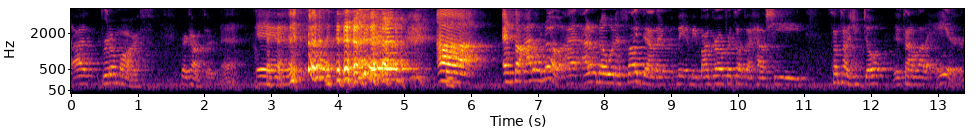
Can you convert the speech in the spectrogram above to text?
I Bruno Mars, great concert. Yeah. and uh, and so I don't know. I, I don't know what it's like down there. I mean, I mean, my girlfriend talks about how she sometimes you don't. There's not a lot of air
